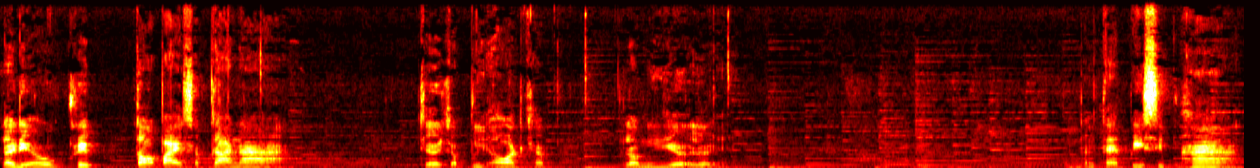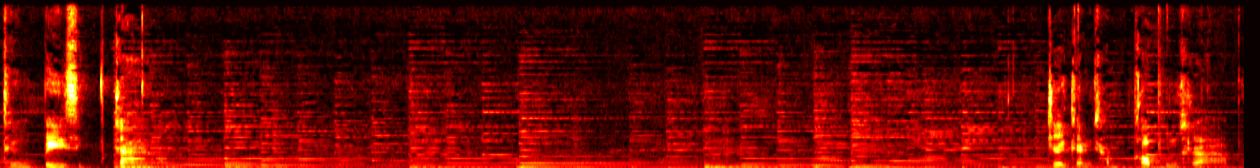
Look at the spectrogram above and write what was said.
แล้วเดี๋ยวคลิป ต่อไปสัปดาห์หน้า เจอกับวีออสครับ เรามีเยอะเลย ตั้งแต่ปี 15 ถึงปี 19เจอกันครับ ขอบคุณครับ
